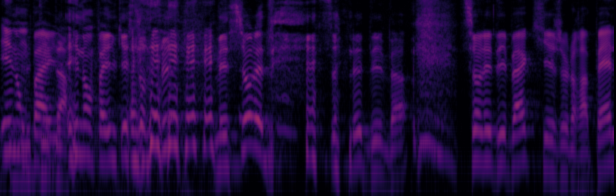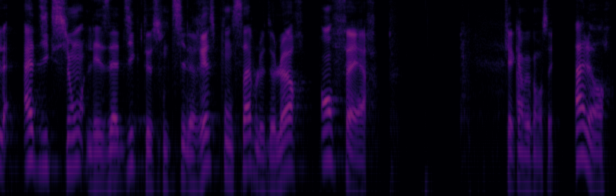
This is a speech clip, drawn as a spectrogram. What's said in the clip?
et non, Le pas débat. une, et non pas une question de plus, mais sur le, dé- sur le débat. Sur le débat qui est, je le rappelle, addiction. Les addicts sont-ils responsables de leur enfer? Quelqu'un veut commencer? Alors,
